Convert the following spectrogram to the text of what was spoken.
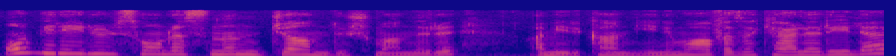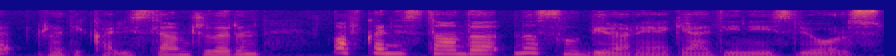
11 Eylül sonrasının can düşmanları Amerikan yeni muhafazakarlarıyla radikal İslamcıların Afganistan'da nasıl bir araya geldiğini izliyoruz.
